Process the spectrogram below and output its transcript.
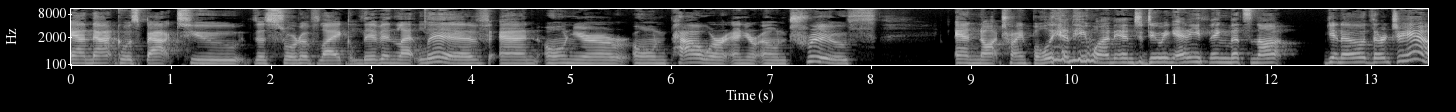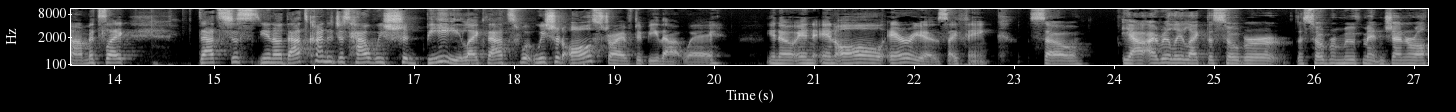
And that goes back to the sort of like live and let live and own your own power and your own truth and not try and bully anyone into doing anything that's not, you know, their jam. It's like, that's just, you know, that's kind of just how we should be. Like that's what we should all strive to be that way, you know, in in all areas, I think. So, yeah, I really like the sober the sober movement in general.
